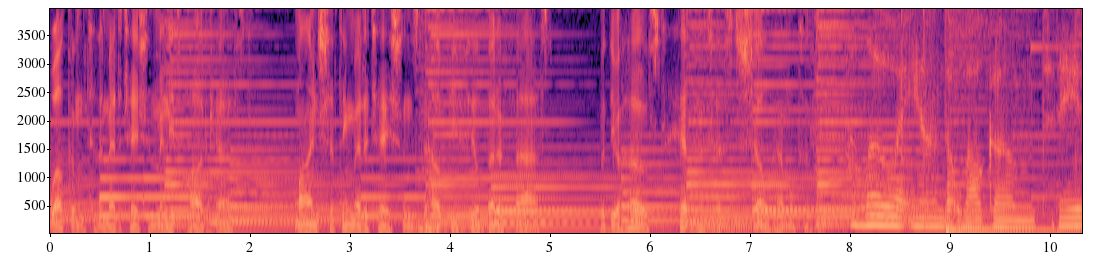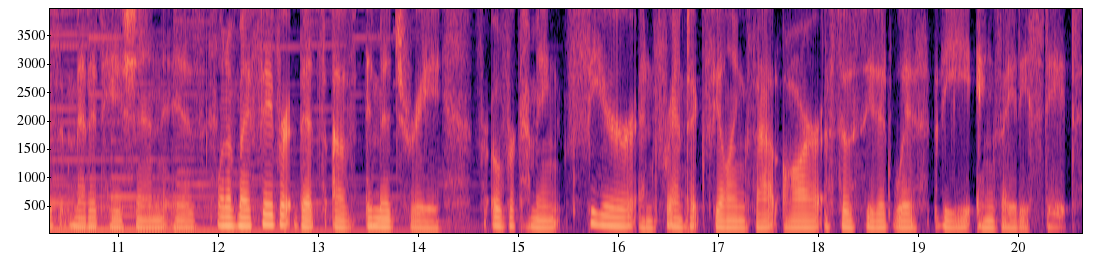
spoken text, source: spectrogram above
Welcome to the Meditation Minis podcast, mind shifting meditations to help you feel better fast, with your host, hypnotist Chel Hamilton. Hello and welcome. Today's meditation is one of my favorite bits of imagery for overcoming fear and frantic feelings that are associated with the anxiety state.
